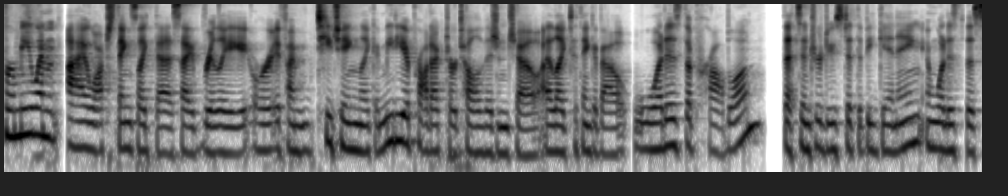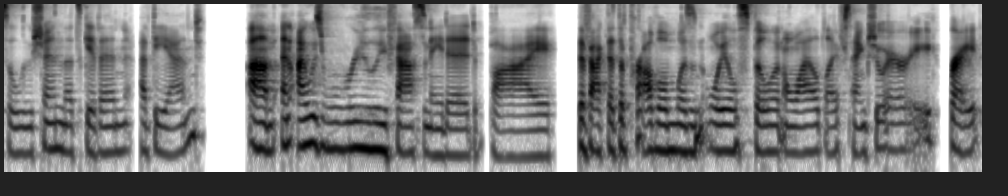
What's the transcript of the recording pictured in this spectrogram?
for me when i watch things like this i really or if i'm teaching like a media product or television show i like to think about what is the problem that's introduced at the beginning and what is the solution that's given at the end. Um, and i was really fascinated by the fact that the problem was an oil spill in a wildlife sanctuary right?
